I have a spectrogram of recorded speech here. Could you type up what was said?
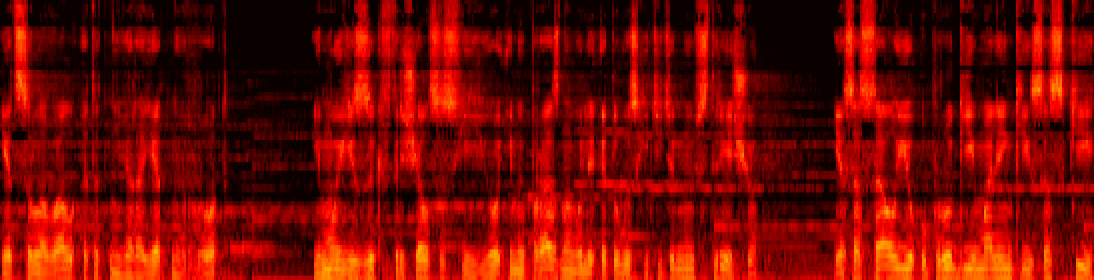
Я целовал этот невероятный рот, и мой язык встречался с ее, и мы праздновали эту восхитительную встречу. Я сосал ее упругие маленькие соски,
